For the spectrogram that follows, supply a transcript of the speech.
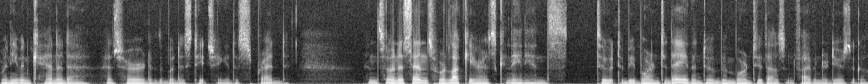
when even Canada has heard of the Buddha's teaching. It has spread. And so in a sense, we're luckier as Canadians to, to be born today than to have been born 2,500 years ago.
